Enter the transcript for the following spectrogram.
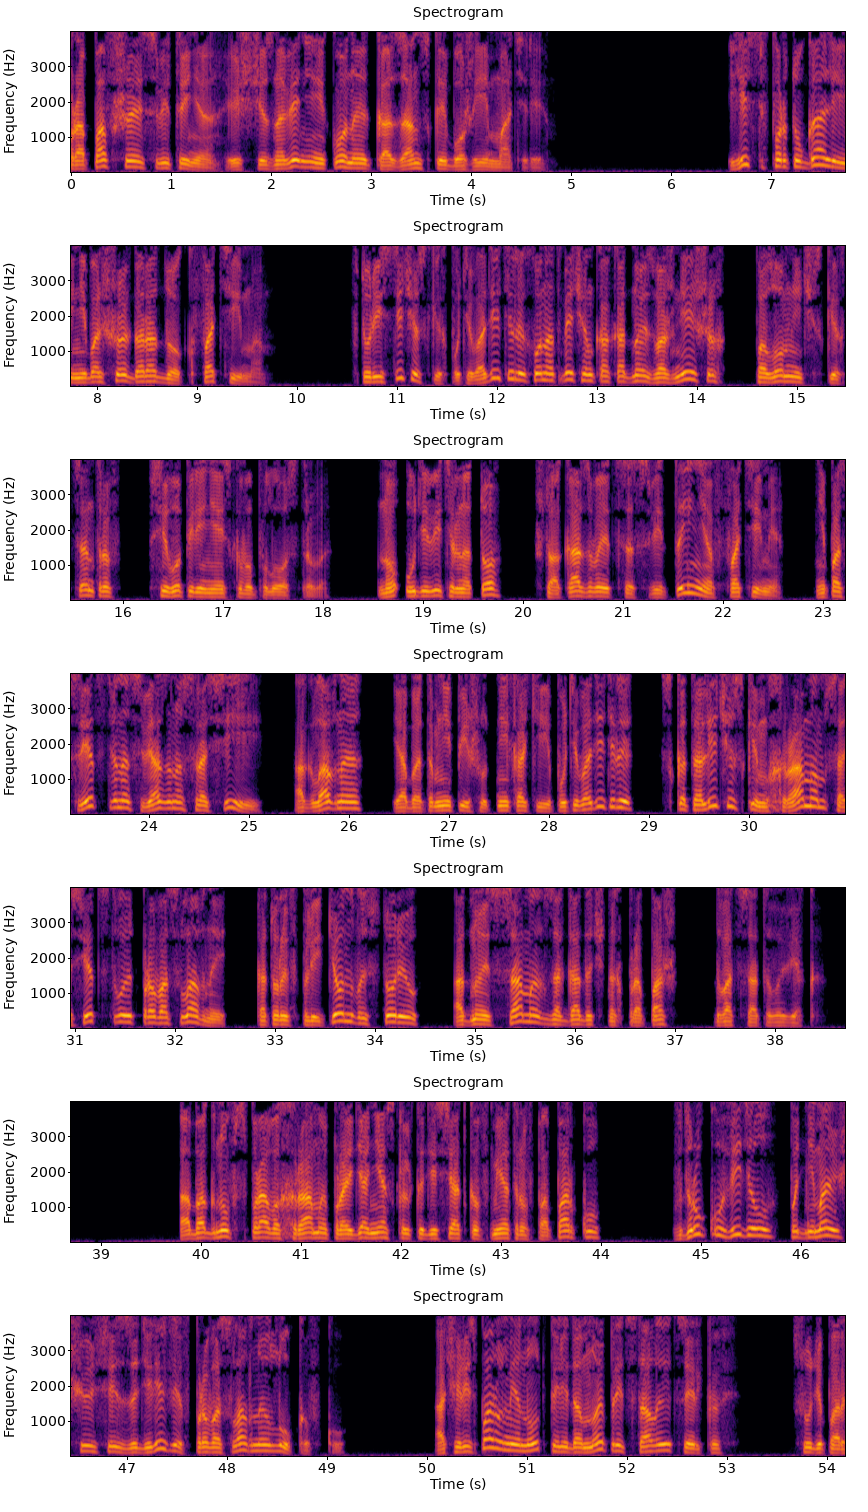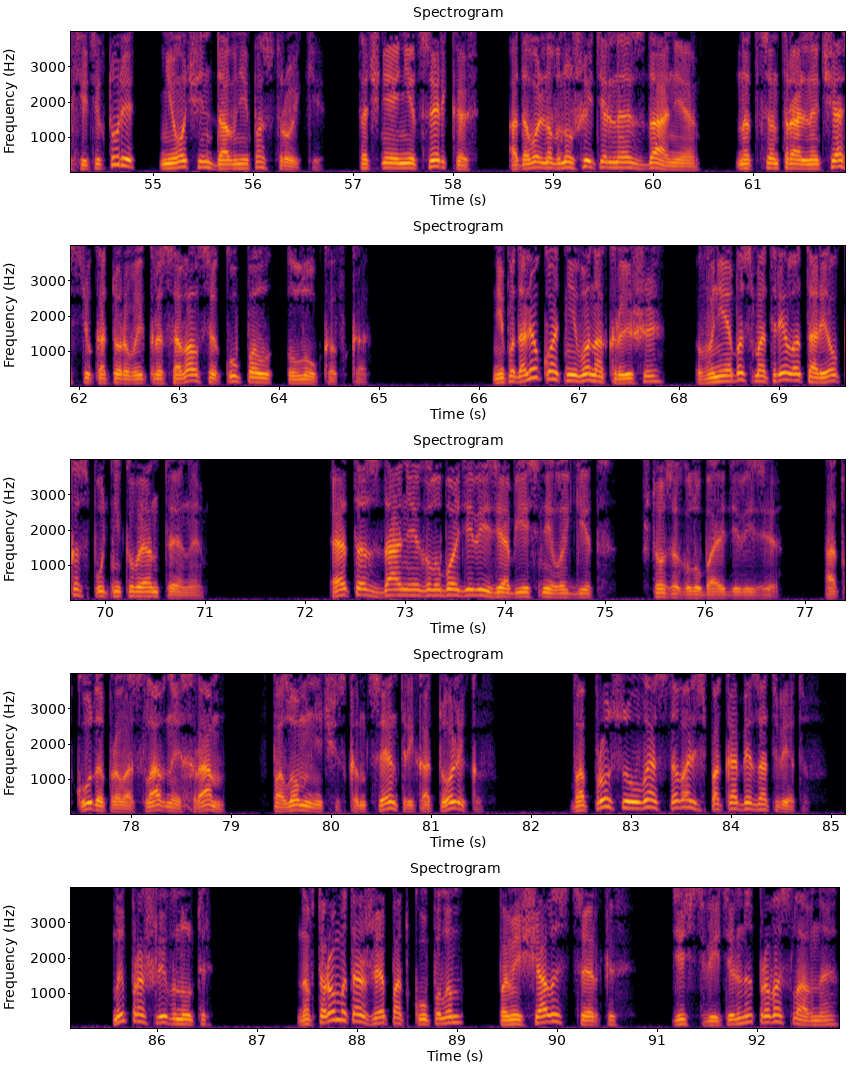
Пропавшая святыня. Исчезновение иконы Казанской Божьей Матери. Есть в Португалии небольшой городок Фатима. В туристических путеводителях он отмечен как одно из важнейших паломнических центров всего Пиренейского полуострова. Но удивительно то, что, оказывается, святыня в Фатиме непосредственно связана с Россией, а главное, и об этом не пишут никакие путеводители, с католическим храмом соседствует православный, который вплетен в историю одной из самых загадочных пропаж XX века. Обогнув справа храмы, пройдя несколько десятков метров по парку, вдруг увидел поднимающуюся из-за деревьев православную луковку. А через пару минут передо мной предстала и церковь, судя по архитектуре, не очень давней постройки. Точнее, не церковь, а довольно внушительное здание, над центральной частью которого и красовался купол Луковка. Неподалеку от него на крыше в небо смотрела тарелка спутниковой антенны. «Это здание голубой дивизии», — объяснила гид. «Что за голубая дивизия? Откуда православный храм в паломническом центре католиков?» Вопросы, увы, оставались пока без ответов. Мы прошли внутрь. На втором этаже под куполом помещалась церковь, действительно православная.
